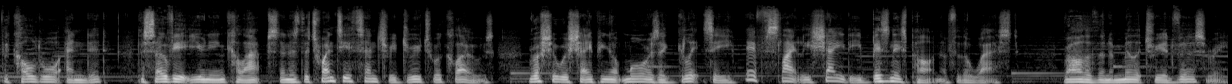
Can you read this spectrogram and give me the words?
The Cold War ended, the Soviet Union collapsed, and as the 20th century drew to a close, Russia was shaping up more as a glitzy, if slightly shady, business partner for the West, rather than a military adversary.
